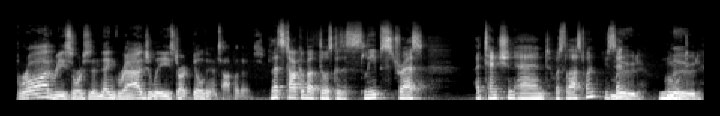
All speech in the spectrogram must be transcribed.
broad resources, and then gradually start building on top of those. Let's talk about those because it's sleep, stress, attention, and what's the last one you said? Mood. Mood. Mood.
